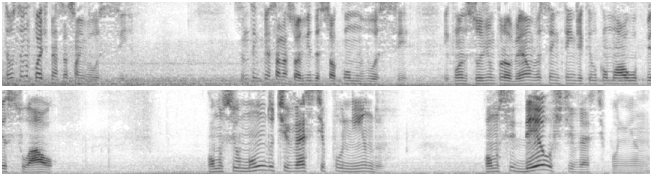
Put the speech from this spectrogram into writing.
Então você não pode pensar só em você. Você não tem que pensar na sua vida só como você. E quando surge um problema, você entende aquilo como algo pessoal. Como se o mundo tivesse te punindo. Como se Deus estivesse te punindo.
